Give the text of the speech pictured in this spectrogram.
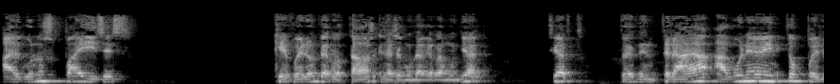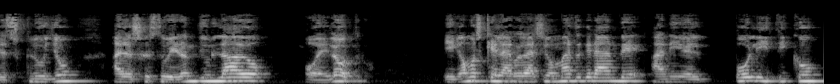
algunos países que fueron derrotados en la Segunda Guerra Mundial, ¿cierto? Entonces, de entrada hago un evento, pues excluyo a los que estuvieron de un lado o del otro. Digamos que la relación más grande a nivel político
